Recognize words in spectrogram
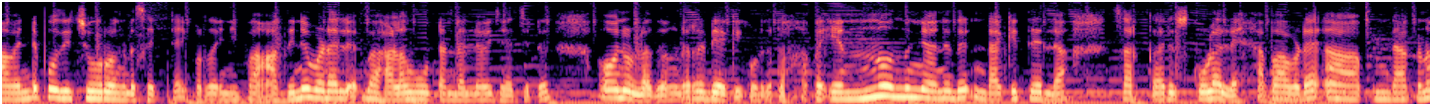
അവന്റെ പൊതിച്ചോറും അങ്ങോട്ട് സെറ്റാക്കി കൊടുത്തു. ഇനിയിപ്പോൾ അതിനിവിടെ ബഹളം കൂട്ടണ്ടല്ലോ വിചാരിച്ചിട്ട് ഓനുള്ളത് അങ്ങോട്ട് റെഡിയാക്കി കൊടുത്തിട്ടോ അപ്പോൾ എന്നൊന്നും ഞാനിത് ഉണ്ടാക്കി തരില്ല സർക്കാർ സ്കൂളല്ലേ? അപ്പോൾ അവിടെ ഉണ്ടാക്കണ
